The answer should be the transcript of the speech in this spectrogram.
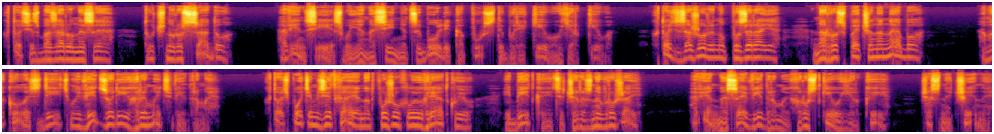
Хтось із базару несе тучну розсаду, а він сіє своє насіння цибулі, капусти, буряків, огірків. Хтось зажурено позирає на розпечене небо, а Микола з дітьми від зорі гримить відрами. Хтось потім зітхає над пожухлою грядкою і бідкається через неврожай, він несе відрами хрусткі огірки, чесничини,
